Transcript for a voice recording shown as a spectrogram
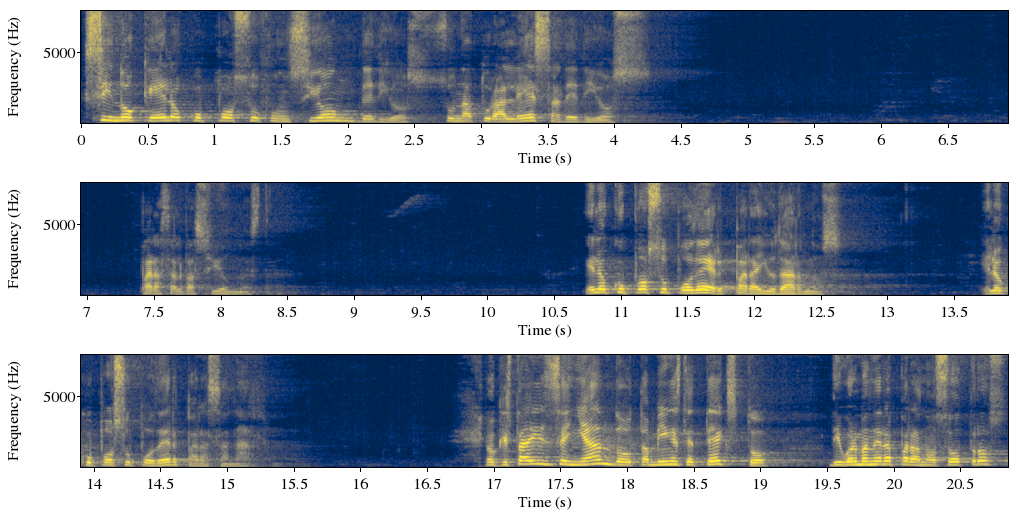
sino que Él ocupó su función de Dios, su naturaleza de Dios, para salvación nuestra. Él ocupó su poder para ayudarnos. Él ocupó su poder para sanar. Lo que está enseñando también este texto, de igual manera para nosotros,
